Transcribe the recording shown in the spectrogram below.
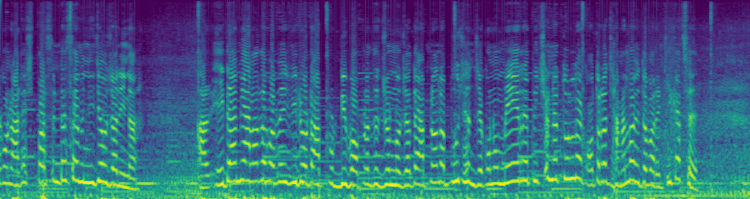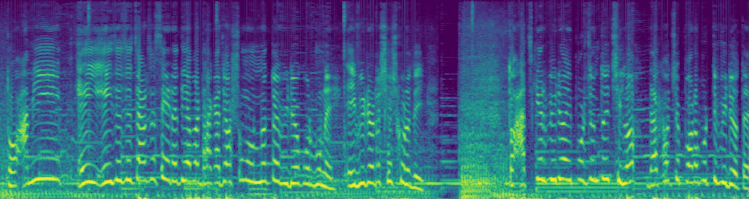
এখন আঠাশ পার্সেন্ট আছে, আমি নিজেও জানি না। আর এটা আমি আলাদাভাবে এই ভিডিওটা আপলোড দিব আপনাদের জন্য, যাতে আপনারা বুঝেন যে কোনো মেয়ের পিছনে তুললে কতটা ঝামেলা হতে পারে, ঠিক আছে? তো আমি এই এই যে যে চার্জ আছে, এটা দিয়ে আবার ঢাকা যাওয়ার সময় অন্য একটা ভিডিও করব না। এই ভিডিওটা শেষ করে দিই। তো আজকের ভিডিও এই পর্যন্তই ছিল। দেখা হচ্ছে পরবর্তী ভিডিওতে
